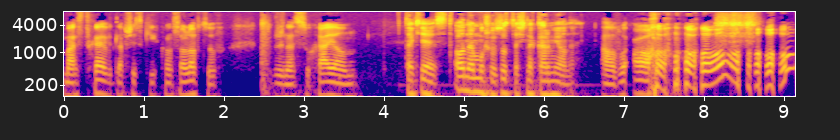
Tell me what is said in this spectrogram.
must have dla wszystkich konsolowców, którzy nas słuchają. Tak jest. One muszą zostać nakarmione. O, o, o, o, o, o.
